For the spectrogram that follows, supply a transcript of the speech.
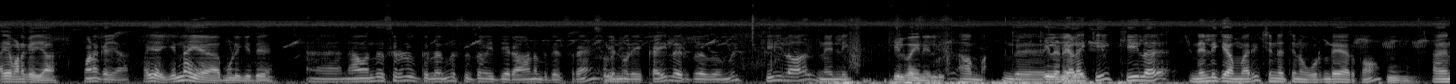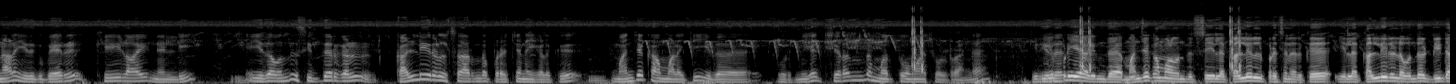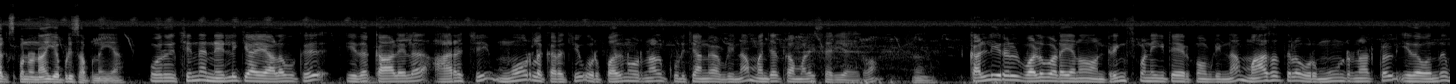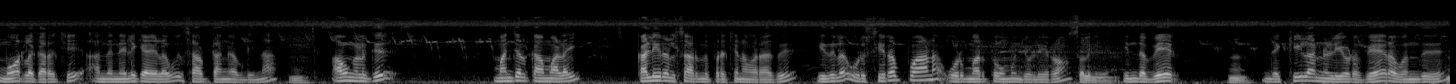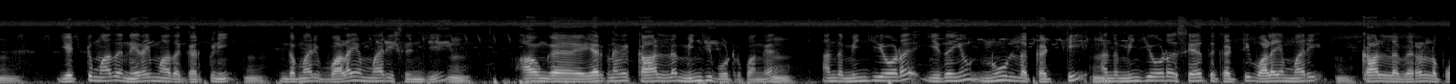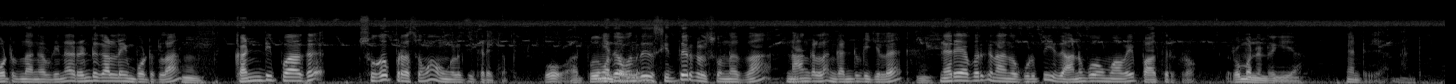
ஐயா வணக்கம் ஐயா. வணக்கம் ஐயா. ஐயா என்ன ஐயா மூலிகை இது? நான் வந்து சிறுவித்தூர்லேருந்து சித்த வைத்தியர் ஆனந்த் பேசுகிறேன். என்னுடைய கையில் இருக்கிறது வந்து கீழால் நெல்லி. கீழ்வாய் நெல்லி. ஆமாம் இந்த. இலைக்கு கீழே நெல்லிக்காய் மாதிரி சின்ன சின்ன உருண்டையாக இருக்கும். அதனால் இதுக்கு பேர் கீழாய் நெல்லி. இதை வந்து சித்தர்கள் கல்லீரல் சார்ந்த பிரச்சனைகளுக்கு மஞ்சக்காமலைக்கு இதை ஒரு மிகச்சிறந்த மருத்துவமாக சொல்கிறாங்க இது எப்படி இந்த மஞ்சள் காமால் வந்துருச்சு? இல்லை கல்லீரல் பிரச்சனை இருக்கு? இல்லை கல்லீரலை வந்து டீடாக்ஸ் பண்ணணும்னா எப்படி சாப்பிடணும் ஐயா? ஒரு சின்ன நெல்லிக்காய் அளவுக்கு இதை காலையில் அரைச்சி மோரில் கரைச்சி ஒரு பதினோரு நாள் குடித்தாங்க அப்படின்னா மஞ்சள் காமாலை சரியாயிடும் ம் கல்லீரல் வலுவடையணும் ட்ரிங்க்ஸ் பண்ணிக்கிட்டே இருக்கோம் அப்படின்னா மாதத்தில் ஒரு மூன்று நாட்கள் இதை வந்து மோரில் கரைச்சி அந்த நெல்லிக்காய் அளவு சாப்பிட்டாங்க அப்படின்னா. அவங்களுக்கு மஞ்சள் காமாலை கல்லீரல் சார்ந்த பிரச்சனை வராது. இதில் ஒரு சிறப்பான ஒரு மருத்துவமும் சொல்லிடுறோம். சொல்லுங்க. இந்த வேர் இந்த கீழா நெல்லியோட வேரை வந்து எட்டு மாத நிறை மாத கர்ப்பிணி இந்த மாதிரி வளையம் மாதிரி செஞ்சு அவங்க ஏற்கனவே காலில் மிஞ்சி போட்டிருப்பாங்க. அந்த மிஞ்சியோட இதையும் நூலில் கட்டி அந்த மிஞ்சியோட சேர்த்து கட்டி வளையம் மாதிரி. காலில் விரலில் போட்டிருந்தாங்க அப்படின்னா ரெண்டு கால்லையும் போட்டுக்கலாம். கண்டிப்பாக சுகப்பிரசவம் அவங்களுக்கு கிடைக்கும். ஓ அற்புதமான இதை. வந்து சித்தர்கள் சொன்னது தான் நாங்கள்லாம் கண்டுபிடிக்கல. நிறைய பேருக்கு நாங்கள் கொடுத்து இது அனுபவமாகவே பார்த்துருக்குறோம். ரொம்ப நன்றிங்க ஐயா நன்றியா நன்றி.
